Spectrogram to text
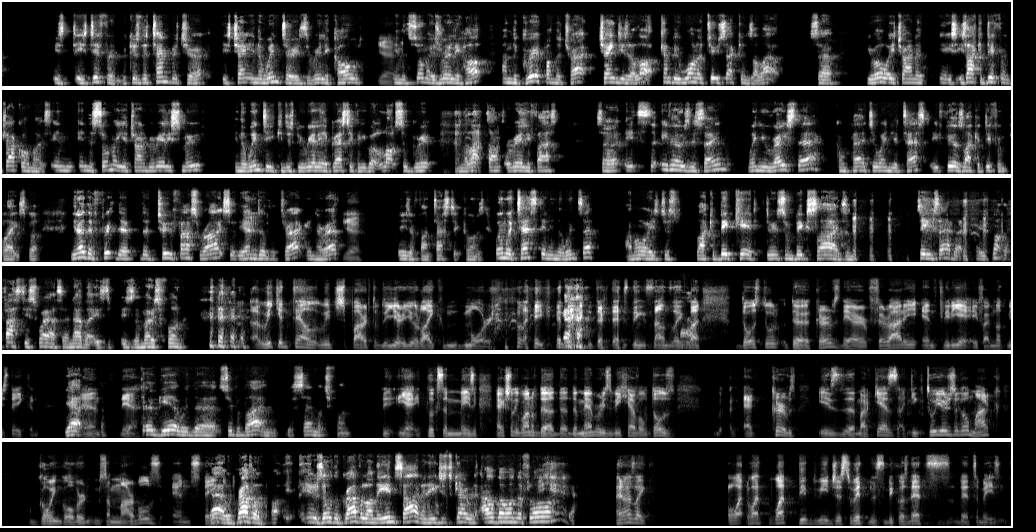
is is different because the temperature is changing. In the winter, is really cold. Yeah. In the summer, is really hot, and the grip on the track changes a lot. Can be one or two seconds allowed. So you're always trying to. It's, it's like a different track almost. In in the summer, you're trying to be really smooth. In the winter, you can just be really aggressive, and you've got lots of grip, and the lap times are really fast. So it's even though it's the same when you race there compared to when you test, it feels like a different place. But you know the the the two fast rights at the end Yeah. of the track in Jerez, yeah. these are fantastic corners. When we're testing in the winter, I'm always just like a big kid doing some big slides. And team said that it's not the fastest way. I said no, but it's, it's the most fun. Uh, we can tell which part of the year you like more. like Yeah. the winter testing sounds like Yeah. fun. Those two, the curves, they are Ferrari and Crivillé, if I'm not mistaken. Yeah, And yeah, third gear with the and it was so much fun. Yeah it looks amazing actually one of the the, the memories we have of those uh, curves is uh, marquez i think two years ago marc going over some marbles and staying Yeah, with gravel. Uh, It was all the gravel on the inside, and he just go with elbow on the floor. yeah. and i was like what what what did we just witness because that's that's amazing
